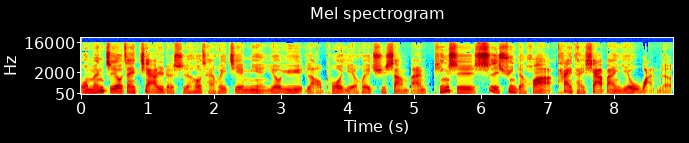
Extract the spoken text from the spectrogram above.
我们只有在假日的时候才会见面。由于老婆也会去上班，平时视讯的话，太太下班也晚了。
